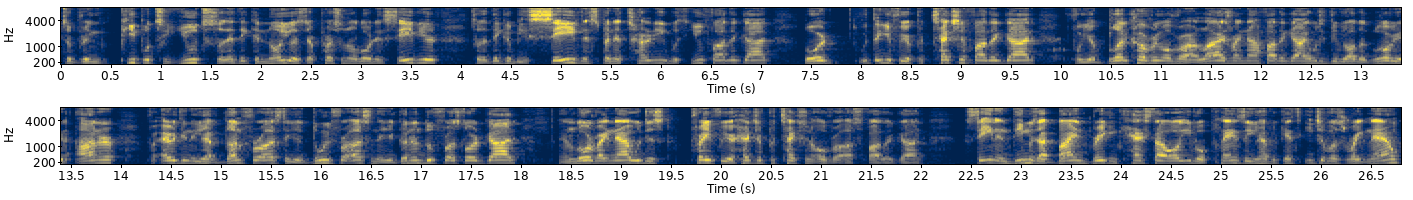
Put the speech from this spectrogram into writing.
to bring people to you so that they can know you as their personal Lord and Savior, so that they could be saved and spend eternity with you, Father God. Lord, we thank you for your protection, Father God, for your blood covering over our lives right now, Father God. We just give you all the glory and honor for everything that you have done for us, that you're doing for us, and that you're going to do for us, Lord God. And Lord, right now, we just pray for your hedge of protection over us, Father God. Satan and demons, I bind, break, and cast out all evil plans that you have against each of us right now.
